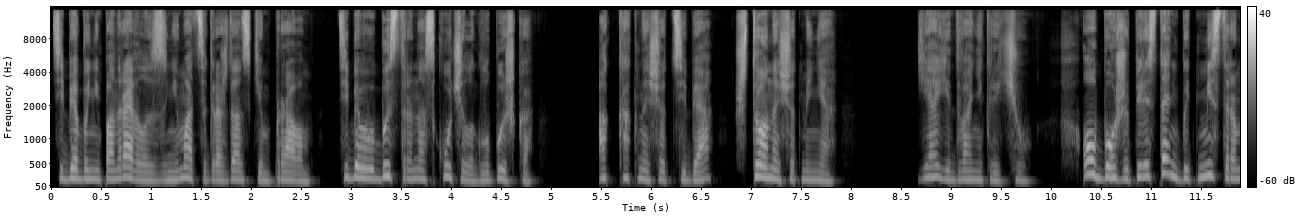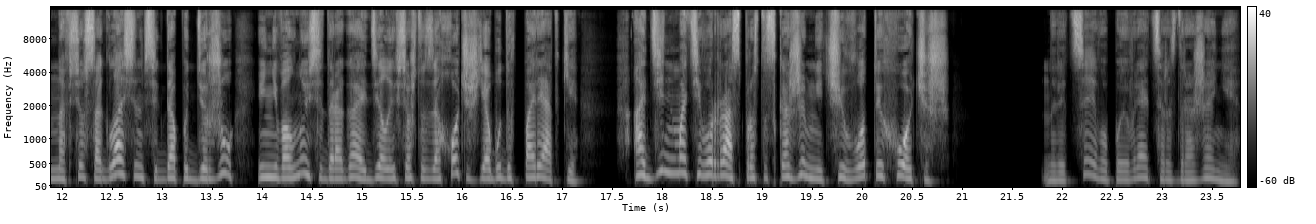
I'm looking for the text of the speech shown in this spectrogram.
Тебе бы не понравилось заниматься гражданским правом. Тебе бы быстро наскучило, глупышка. А как насчет тебя? Что насчет меня? Я едва не кричу. «О, боже, перестань быть мистером на все согласен, всегда поддержу, и не волнуйся, дорогая, делай все, что захочешь, я буду в порядке. Один, мать его, раз просто скажи мне, чего ты хочешь?» На лице его появляется раздражение.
